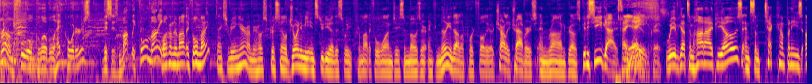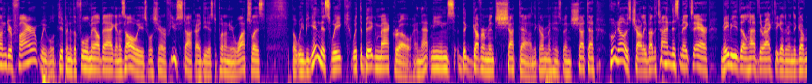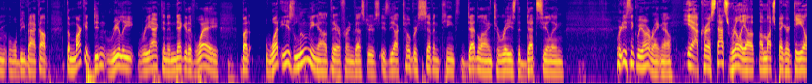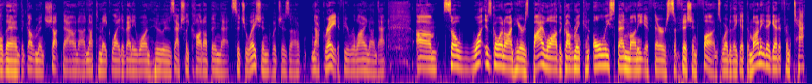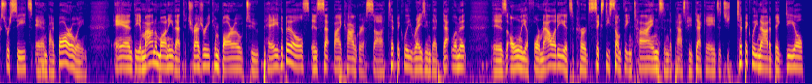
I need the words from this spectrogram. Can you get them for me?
From Fool Global Headquarters, this is Motley Fool Money. Welcome to Motley Fool Money. Thanks for being here. I'm your host, Chris Hill. Joining me in studio this week from Motley Fool One, Jason Moser, and from Million Dollar Portfolio, Charlie Travers and Ron Gross. Good to see you guys. Hey, Chris. We've got some hot IPOs and some tech companies under fire. We will dip into the Fool mailbag, and as always, we'll share a few stock ideas to put on your watch list. But we begin this week with the big macro, and that means the government shutdown. The government has been shut down. Who knows, Charlie? By the time this makes air, maybe they'll have their act together and the government will be back up. The market didn't really react in a negative way, but what is looming out there for investors is the October 17th deadline to raise the debt ceiling. Where do you think we are right now? Yeah, Chris, that's really a, a much bigger deal than the government shutdown. Uh, not to make light of anyone who is actually caught up in that situation, which is uh, not great if you're relying on that. Um, so, what is going on here is by law, the government can only spend money if there are sufficient funds. Where do they get the money? They get it from tax receipts and by borrowing. And the amount of money that the Treasury can borrow to pay the bills is set by Congress. Uh, typically, raising that debt limit is only a formality. It's occurred 60 something times in the past few decades. It's typically not a big deal.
